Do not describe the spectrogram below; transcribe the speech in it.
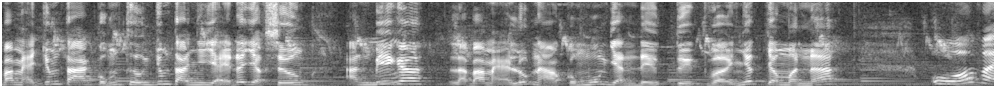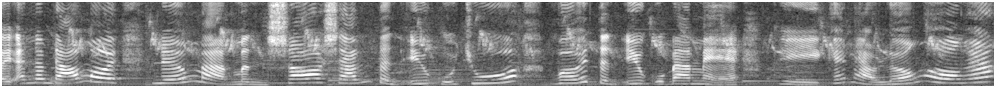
Ba mẹ chúng ta cũng thương chúng ta như vậy đó giật xương Anh biết á là ba mẹ lúc nào cũng muốn dành điều tuyệt vời nhất cho mình á Ủa vậy anh Năm Đóm ơi Nếu mà mình so sánh tình yêu của Chúa với tình yêu của ba mẹ Thì cái nào lớn hơn á?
